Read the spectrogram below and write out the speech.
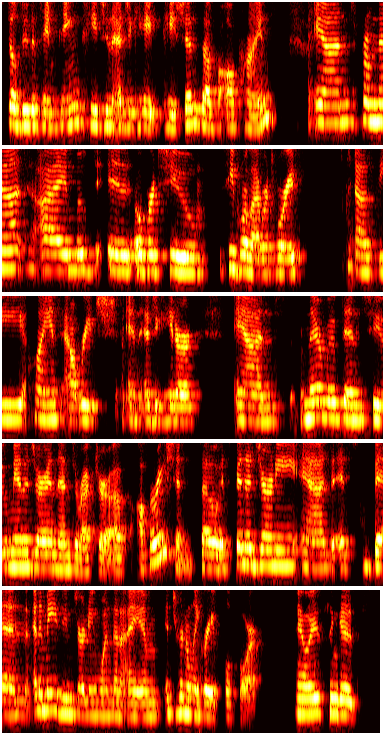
still do the same thing teach and educate patients of all kinds. And from that, I moved over to C4 Laboratories as the client outreach and educator. And from there moved into manager and then director of operations. So it's been a journey and it's been an amazing journey one that i am internally grateful for. I always think it's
